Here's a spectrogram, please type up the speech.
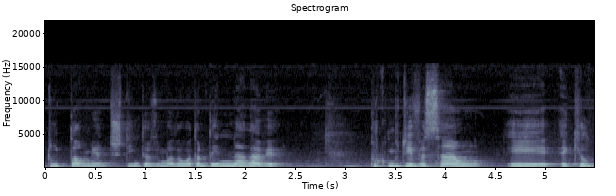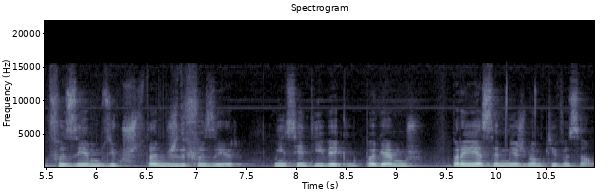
totalmente distintas uma da outra, não tem nada a ver. Porque motivação é aquilo que fazemos e gostamos de fazer. O incentivo é aquilo que pagamos para essa mesma motivação.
